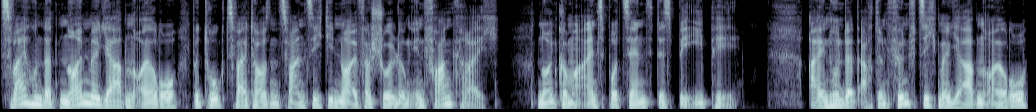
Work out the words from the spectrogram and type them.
209 Milliarden Euro betrug 2020 die Neuverschuldung in Frankreich, 9,1 Prozent des BIP. 158 Milliarden Euro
